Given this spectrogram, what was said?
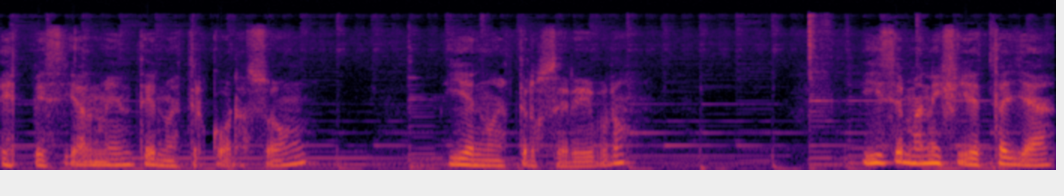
especialmente en nuestro corazón y en nuestro cerebro y se manifiesta ya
